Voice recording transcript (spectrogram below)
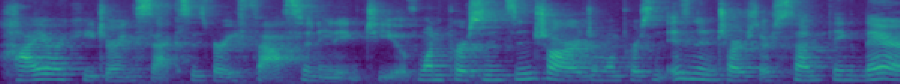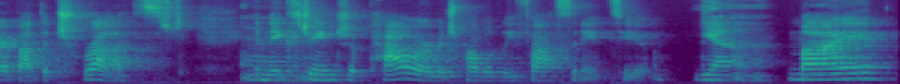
hierarchy during sex is very fascinating to you. If one person's in charge and one person isn't in charge, there's something there about the trust mm. in the exchange of power, which probably fascinates you. Yeah. My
